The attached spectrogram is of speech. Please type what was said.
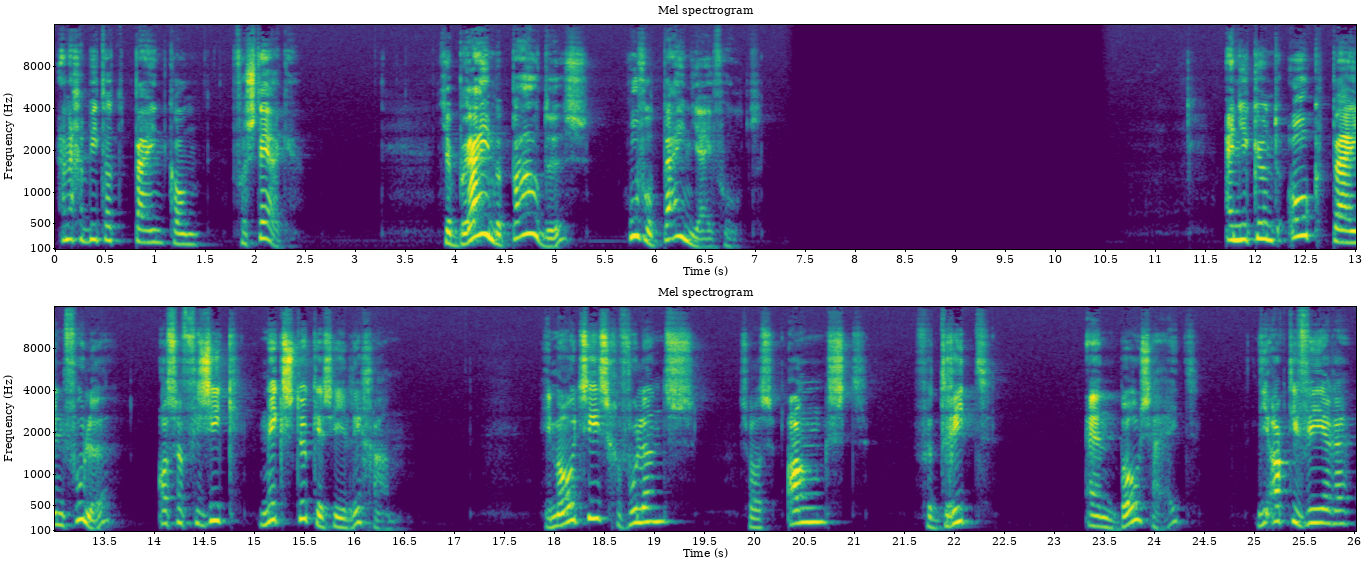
en een gebied dat pijn kan versterken. Je brein bepaalt dus hoeveel pijn jij voelt. En je kunt ook pijn voelen als er fysiek niks stuk is in je lichaam. Emoties, gevoelens zoals angst, verdriet en boosheid, die activeren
